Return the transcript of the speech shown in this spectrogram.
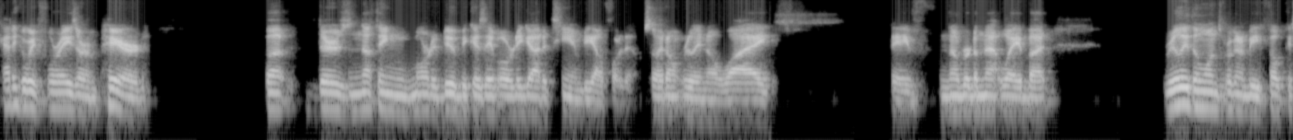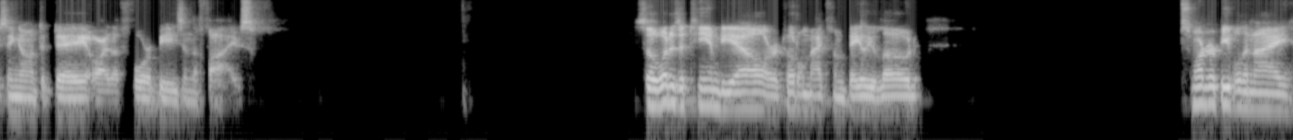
category 4As are impaired, but there's nothing more to do because they've already got a TMDL for them. So I don't really know why they've numbered them that way, but really the ones we're going to be focusing on today are the 4Bs and the 5s. So what is a TMDL or a total maximum daily load? Smarter people than I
